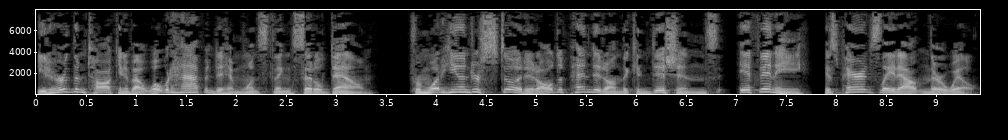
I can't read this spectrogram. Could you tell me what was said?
He'd heard them talking about what would happen to him once things settled down. From what he understood, it all depended on the conditions, if any, his parents laid out in their will.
